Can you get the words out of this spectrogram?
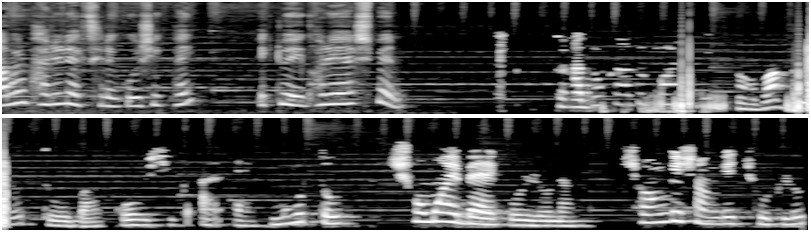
আমার ভালো লাগছে না, কৌশিক ভাই। একটু এ ঘরে আসবেন? কাঁদো কাঁদো পান্ডে জবাব দিল তুবা কৌশিক আর এক মুহূর্ত সময় ব্যয় করল না। সঙ্গে সঙ্গে ছুটলো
